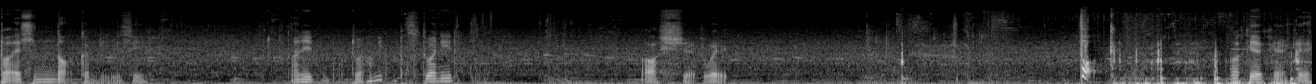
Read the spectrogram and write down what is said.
But it's not gonna be easy. I need. Do I, how many compasses do I need? Oh shit! Wait. Fuck. Okay, okay, okay.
